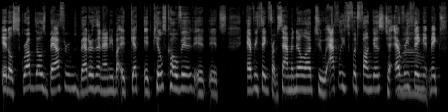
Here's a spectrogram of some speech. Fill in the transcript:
it'll scrub those bathrooms better than anybody. It get, it kills COVID. It, it's everything from salmonella to athlete's foot fungus to everything. It makes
